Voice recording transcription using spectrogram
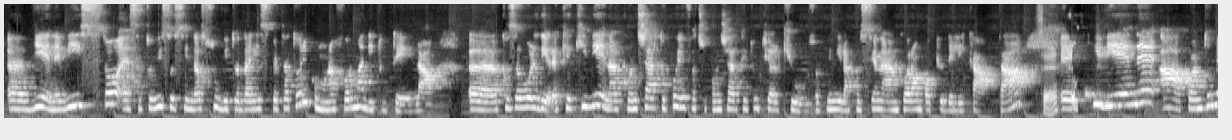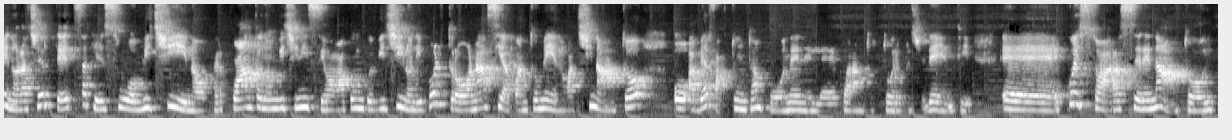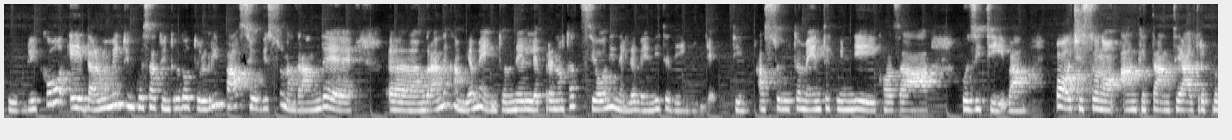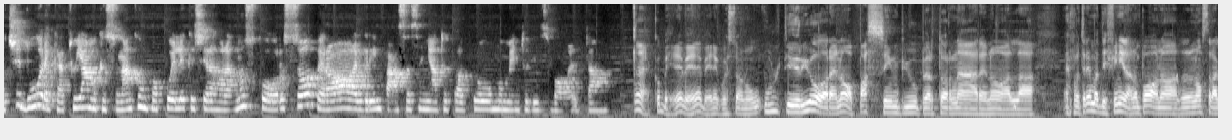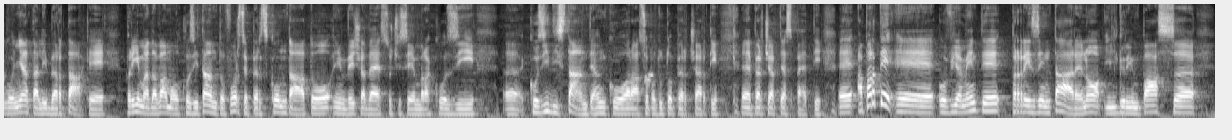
eh, viene visto, è stato visto sin da subito dagli spettatori come una forma di tutela. Eh, cosa vuol dire? Che chi viene al concerto, poi io faccio concerti tutti al chiuso, quindi la questione è ancora un po' più delicata, sì. eh, chi viene ha quantomeno la certezza che il suo vicino, per quanto non vicinissimo, ma comunque vicino di poltrona, sia quantomeno vaccinato o abbia fatto un tampone nelle 48 ore precedenti. Eh, questo ha rasserenato il pubblico e dal momento in cui è stato introdotto il Green Pass ho visto grande, eh, un grande cambiamento nelle prenotazioni, nelle vendite dei biglietti, assolutamente, quindi cosa positiva. Poi ci sono anche tante altre procedure che attuiamo, che sono anche un po' quelle che c'erano l'anno scorso, però il Green Pass ha segnato proprio un momento di svolta. Ecco, bene, bene, bene, questo è un ulteriore no, passo in più per tornare no, alla, eh, potremmo definire un po' no, la nostra agognata libertà che prima davamo così tanto forse per scontato, invece adesso ci sembra così, eh, così distante ancora, soprattutto per certi, eh, per certi aspetti. Eh, a parte eh, ovviamente presentare no, il Green Pass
